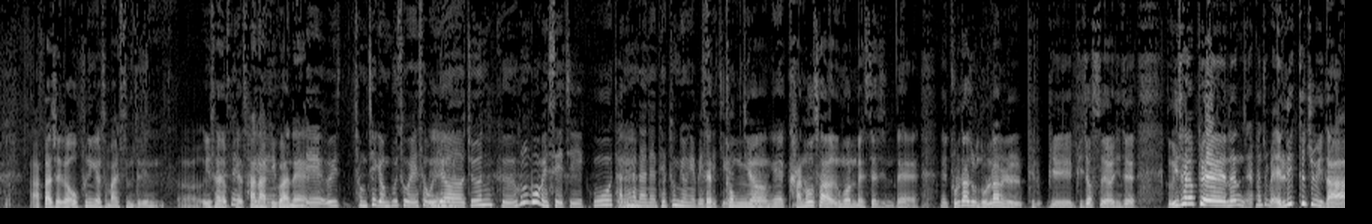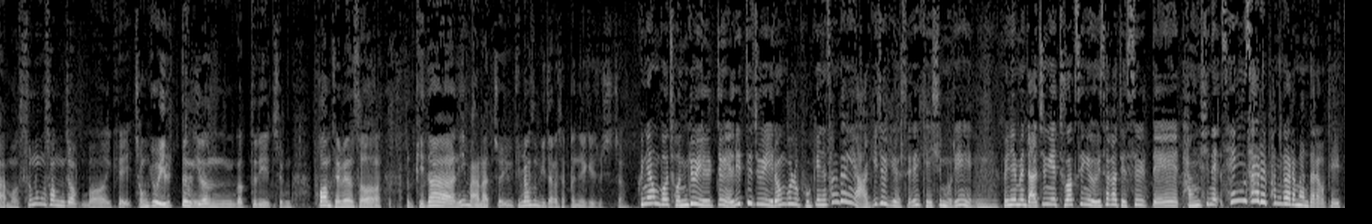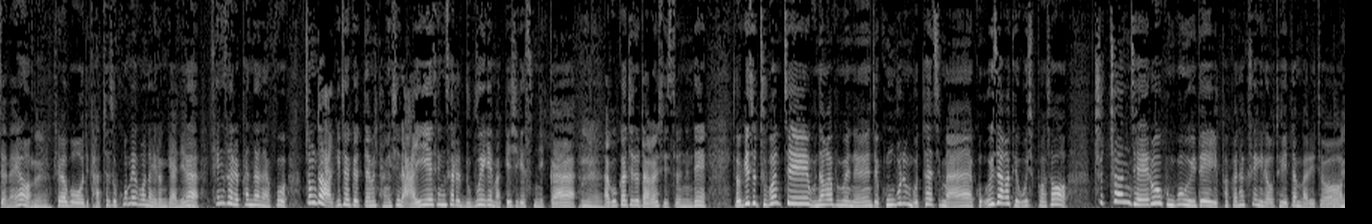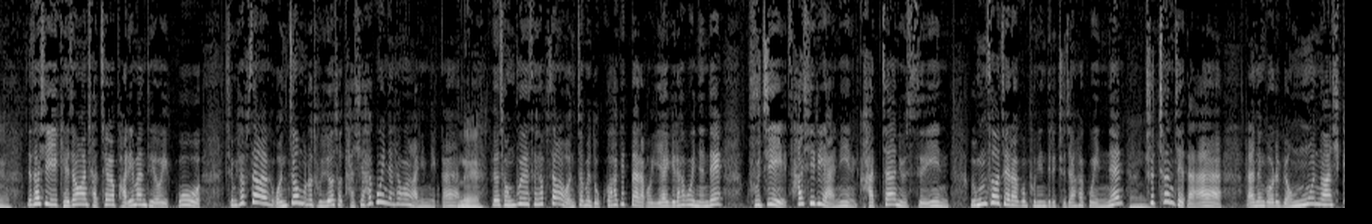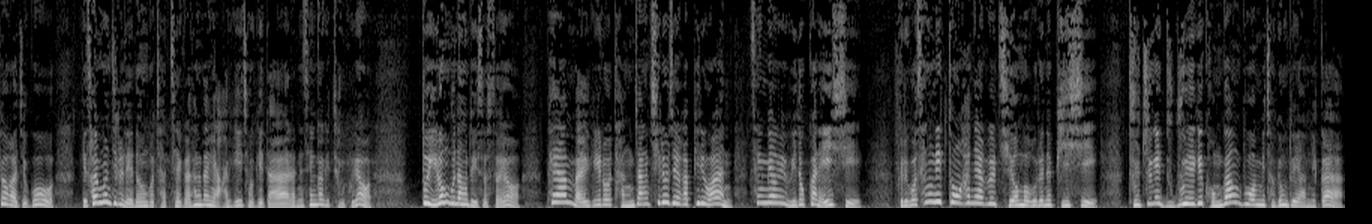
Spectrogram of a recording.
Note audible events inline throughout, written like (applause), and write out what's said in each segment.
아까 제가 오프닝에서 말씀드린 어, 의사협회 산하 기관의 네, 의, 정책연구소에서 네. 올려준 그 홍보 메시지고 다른 네. 하나는 대통령의 메시지 대통령의 간호사 응원 메시지인데 둘 다 좀 논란을 비, 비, 빚었어요. 이제 그 의사협회는 약간 좀 엘리트주의다. 뭐 수능 성적 뭐 이렇게 전교 1등 이런 것들이 지금 포함되면서 좀 비난이 많았죠. 김양순 기자가 잠깐 얘기해 주시죠. 그냥 뭐 전교 1등 엘리트주의 이런 걸로 보기에는 상당히 악의적이었어요. 게 시물이. 음. 왜냐하면 나중에 두 학생이 의사가 됐을 때 당신의 생사를 판가름한다라고 돼 있잖아요. 네. 제가 뭐 어디 다쳐서 꼬매거나 이런 게 아니라 생사를 판단하고 좀 더 악의적이었다면 당신 아이의 생사를 누구에게 맡기시겠습니까? 네. 라고까지도 나갈 수 있었는데 여기서 두 번째 문항을 보면은 이제 공부는 못하지만 의사가 되고 싶어서 추천제로 공공의대에 입학한 학생이라고 돼 있단 말이죠. 네. 근데 사실 이 개정안 자체가 발의만 되어 있고 지금 협상을 원점으로 돌려서 다시 하고 있는 상황 아닙니까? 네. 네. 그래서 정부에서 협상을 원점에 놓고 하겠다라고 이야기를 하고 있는데 굳이 사실이 아닌 가짜 뉴스인 음서제라고 본인들이 주장하고 있는 음. 추천제다라는 거를 명문화 시켜가지고 설문지를 내놓은 것 자체가 상당히 악의적이다라는 생각이 들고요. 또 이런 문항도 있었어요. 폐암 말기로 당장 치료제가 필요한 생명이 위독한 A 씨. 그리고 생리통 한약을 지어 먹으려는 B 씨. 둘 중에 누구에게 건강보험이 적용돼야 합니까?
